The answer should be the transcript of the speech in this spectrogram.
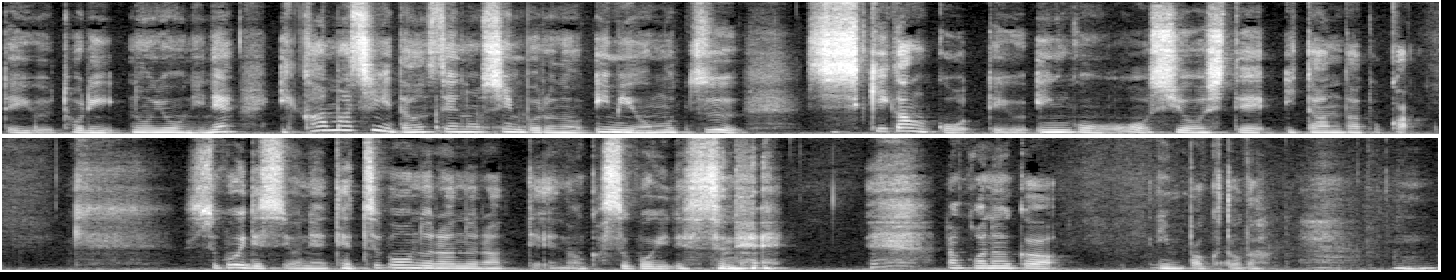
ていう鳥のようにねいかましい男性のシンボルの意味を持つ四式眼光っていう隠語を使用していたんだとか。すごいですよね。鉄棒ぬらぬらってなんかすごいですね。なかなかインパクトが、うん、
